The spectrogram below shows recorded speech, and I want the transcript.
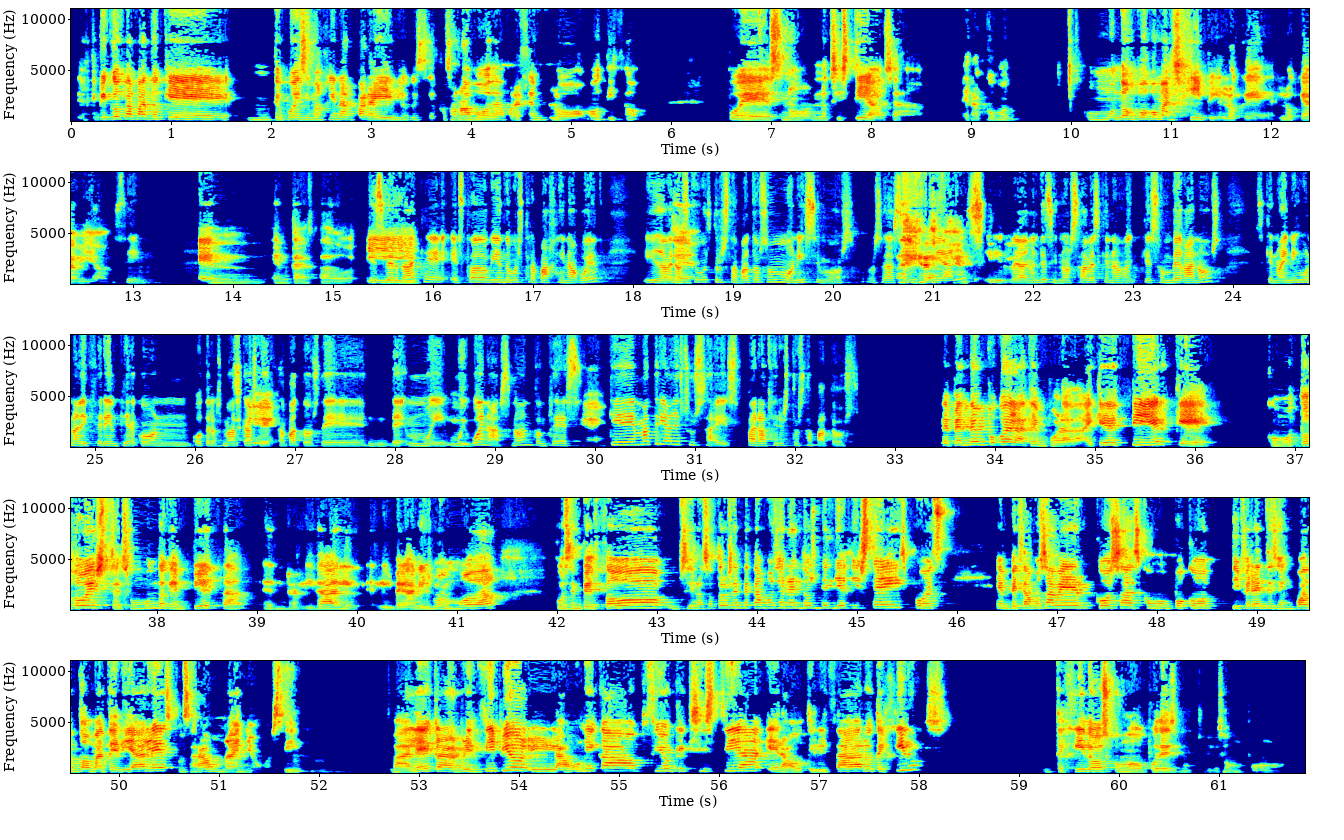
el típico zapato que mm, te puedes imaginar para ir, yo qué sé, pues a una boda, por ejemplo, o bautizo, pues no, no existía. O sea, era como un mundo un poco más hippie lo que, lo que había sí. en, en calzado. Es verdad que he estado viendo vuestra página web y la verdad es que vuestros zapatos son monísimos. O sea, son geniales y realmente si no sabes que, no, que son veganos, es que no hay ninguna diferencia con otras marcas de zapatos de, muy, muy buenas, ¿no? Entonces, ¿qué materiales usáis para hacer estos zapatos? Depende un poco de la temporada. Hay que decir que como todo esto es un mundo que empieza, en realidad el, el veganismo en moda, pues empezó, si nosotros empezamos en el 2016, pues empezamos a ver cosas como un poco diferentes en cuanto a materiales, pues hará un año o así. Vale, claro, al principio la única opción que existía era utilizar tejidos, tejidos como puedes, un,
